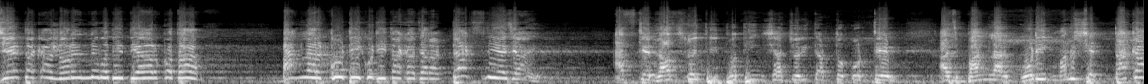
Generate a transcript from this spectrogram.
যে টাকা নরেন্দ্র মোদী দেওয়ার কথা, বাংলার কোটি কোটি টাকা যারা ট্যাক্স নিয়ে যায়, আজকে রাজনৈতিক প্রতিহিংসা চরিতার্থ করতে আজ বাংলার গরিব মানুষের টাকা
